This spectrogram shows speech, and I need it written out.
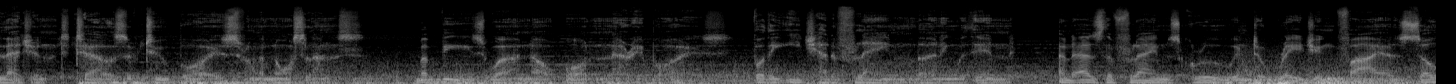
Legend tells of two boys from the Norselands. But these were no ordinary boys, for they each had a flame burning within. And as the flames grew into raging fires, so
